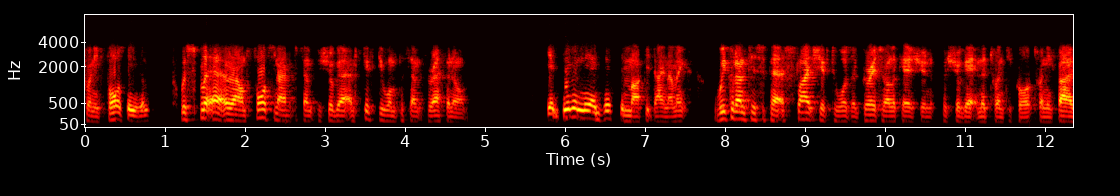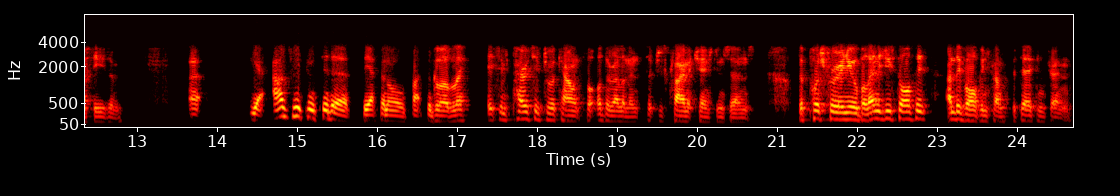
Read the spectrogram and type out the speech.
2023-24 season was split at around 49% for sugar and 51% for ethanol. Yet, given the existing market dynamics, we could anticipate a slight shift towards a greater allocation for sugar in the 24-25 season. Uh, yeah, as we consider the ethanol factor globally, it's imperative to account for other elements such as climate change concerns, the push for renewable energy sources, and evolving transportation trends.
